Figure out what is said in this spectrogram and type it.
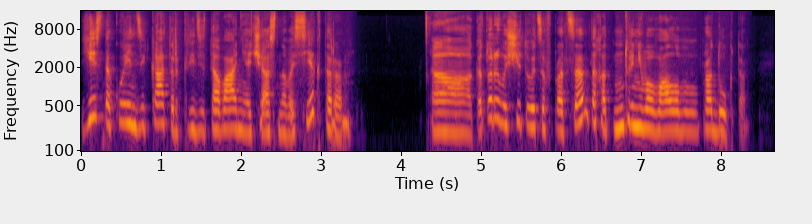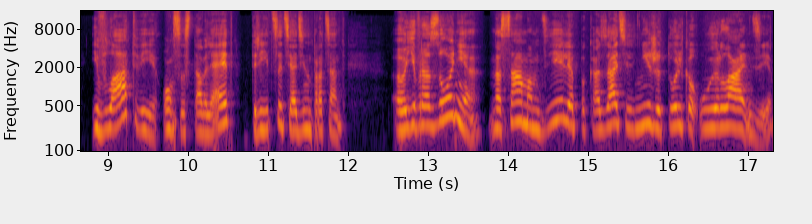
Есть такой индикатор кредитования частного сектора, который высчитывается в процентах от внутреннего валового продукта. И в Латвии он составляет 31%. В еврозоне на самом деле показатель ниже только у Ирландии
